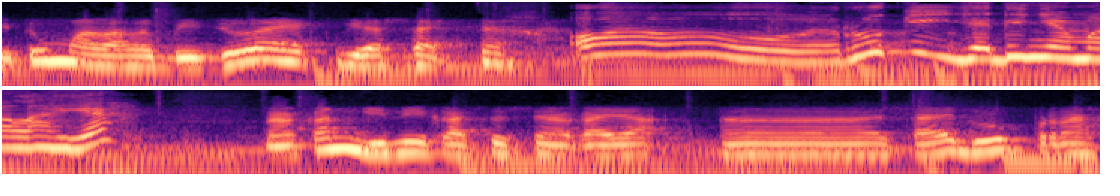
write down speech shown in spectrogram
Itu malah lebih jelek biasanya. Oh, rugi jadinya malah ya. Nah kan gini kasusnya kayak eh, saya dulu pernah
